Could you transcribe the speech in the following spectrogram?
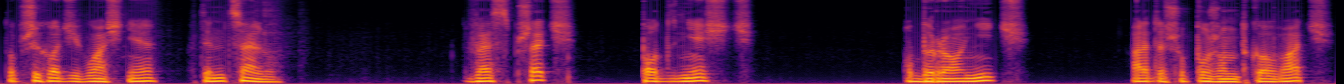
to przychodzi właśnie w tym celu. Wesprzeć, podnieść, obronić, ale też uporządkować,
